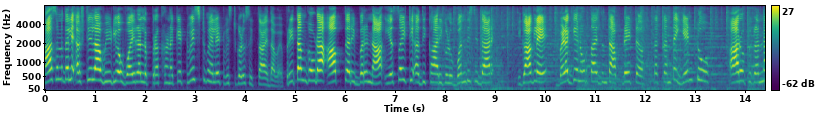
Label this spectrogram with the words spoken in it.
ಹಾಸನದಲ್ಲಿ ಅಶ್ಲೀಲ ವಿಡಿಯೋ ವೈರಲ್ ಪ್ರಕರಣಕ್ಕೆ ಟ್ವಿಸ್ಟ್ ಮೇಲೆ ಟ್ವಿಸ್ಟ್ಗಳು ಸಿಗ್ತಾ ಇದ್ದಾವೆ. ಪ್ರೀತಮ್ ಗೌಡ ಆಪ್ತರಿಬ್ಬರನ್ನ ಎಸ್ಐಟಿ ಅಧಿಕಾರಿಗಳು ಬಂಧಿಸಿದ್ದಾರೆ. ಈಗಾಗಲೇ ಬೆಳಗ್ಗೆ ನೋಡ್ತಾ ಇದ್ದಂತ ಅಪ್ಡೇಟ್ ತಕ್ಕಂತೆ ಎಂಟು ಆರೋಪಿಗಳನ್ನ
